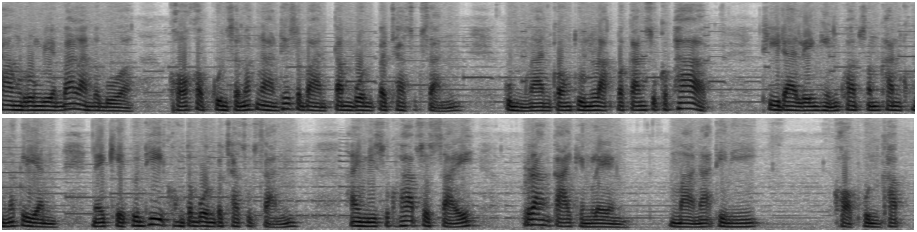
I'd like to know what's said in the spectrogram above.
ทางโรงเรียนบ้านลานตะบัว ขอขอบคุณสำนักงานเทศบาลตำบลประชาสุขสันต์กลุ่มงานกองทุนหลักประกันสุขภาพ ที่ได้เล็งเห็นความสำคัญของนักเรียน ในเขตพื้นที่ของตำบลประชาสุขสันต์ให้มีสุขภาพสดใส ร่างกายแข็งแรง มาณที่นี้ ขอบคุณครับ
